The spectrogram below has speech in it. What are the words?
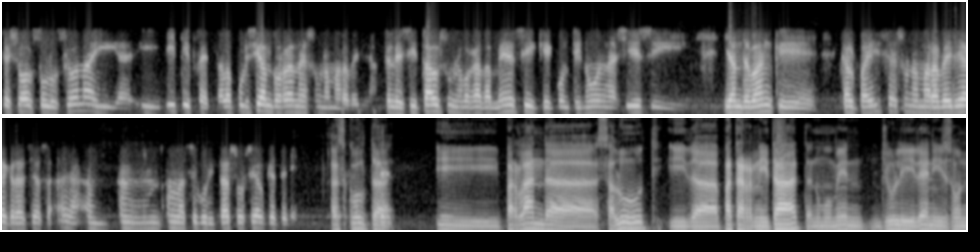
que això el soluciona i, eh, i dit i fet. La policia andorrana és una meravella. Felicitar-los una vegada més i que continuen així i, i endavant que, que el país és una meravella gràcies a, a, a, a, a la seguretat social que tenim. Escolta, i parlant de salut i de paternitat, en un moment, Juli i Denis, on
